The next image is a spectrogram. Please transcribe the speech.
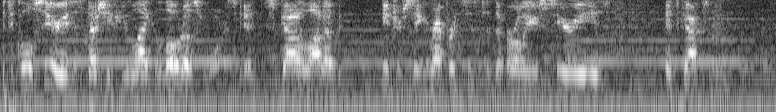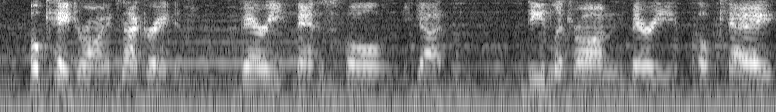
It's a cool series, especially if you like Lodoss Wars. It's got a lot of interesting references to the earlier series. It's got some okay drawing. It's not great. It's very fantastical. You got Deedlit drawn very okay.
